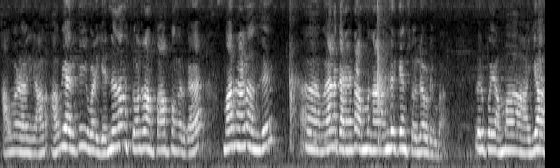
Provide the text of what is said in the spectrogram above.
அவனை அவ- இவனை என்ன என்னதான் சொல்கிறான் பார்ப்போங்கிறக்க மறுநாள் வந்து வேலைக்காரங்கிட்ட அம்மா நான் வந்திருக்கேன்னு சொல்ல அப்படிம்பா. இவர் போய் அம்மா ஐயா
